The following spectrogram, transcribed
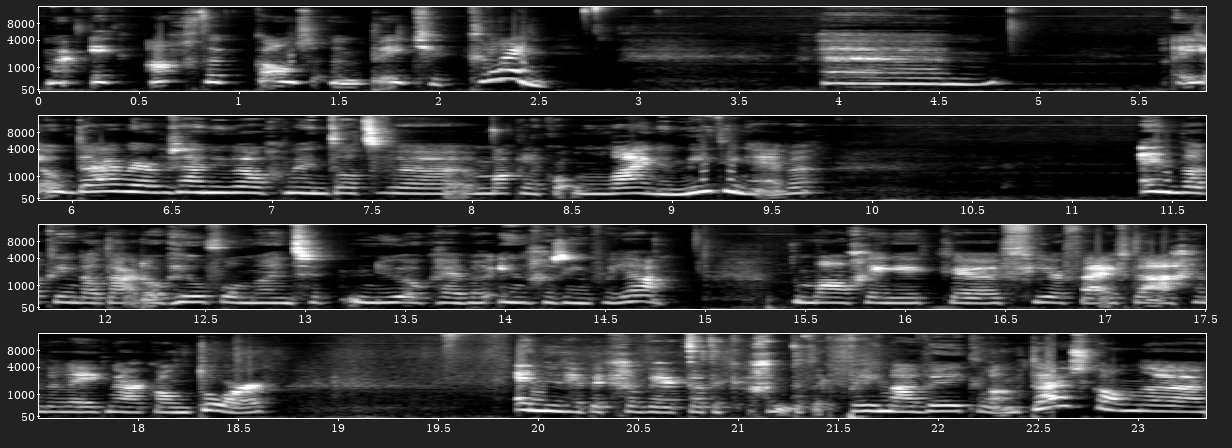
maar ik acht de kans een beetje klein. Je, ook daar weer, we zijn nu wel gewend dat we een makkelijke online meeting hebben. En dat ik denk dat daardoor ook heel veel mensen nu ook hebben ingezien van ja, normaal ging ik uh, vier, vijf dagen in de week naar kantoor. En nu heb ik gewerkt dat ik, dat ik prima wekenlang thuis kan, uh,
